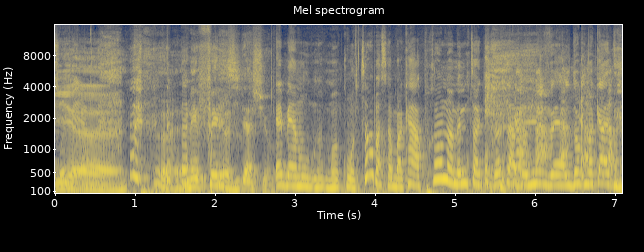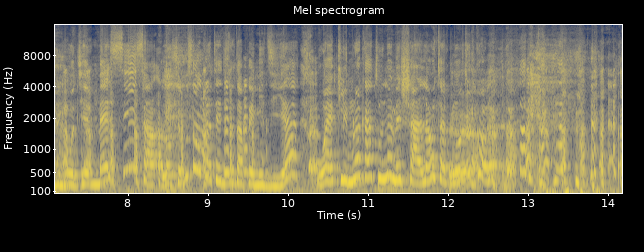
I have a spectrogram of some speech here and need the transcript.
il, euh, Mais félicitations. Eh bien, mon, content parce que moi, qu'à apprendre en même temps qu'il donne la bonne nouvelle. Donc, moi, qu'à dire, mon Dieu, merci. Ça. Alors, c'est pour ça que quand tu dit cet après-midi, hein, ouais, Clim, là, quand tout le monde est chalant, t'as te montré comment.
